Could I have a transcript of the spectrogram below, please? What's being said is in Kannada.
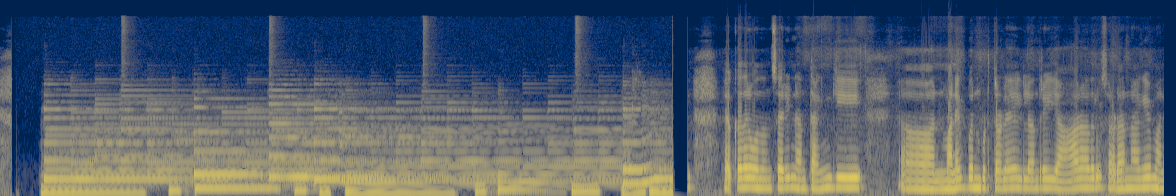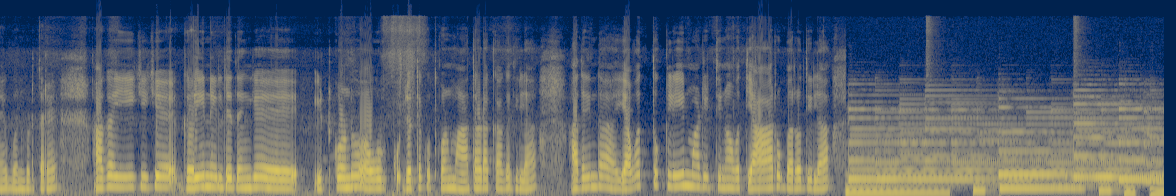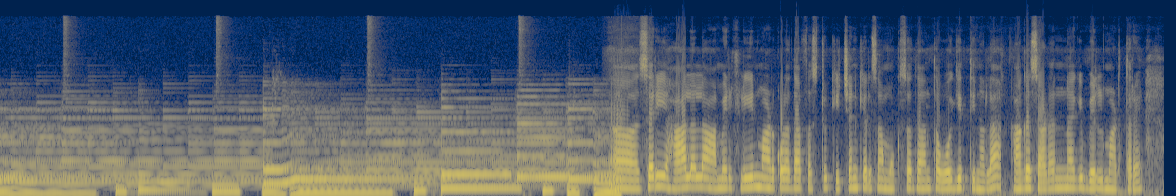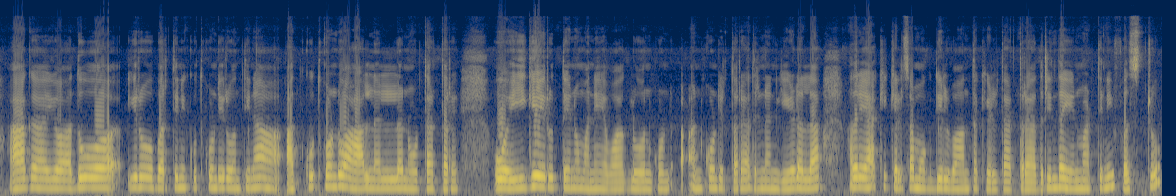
ಯಾಕಂದರೆ ಒಂದೊಂದು ಸರಿ ನನ್ನ ತಂಗಿ ಮನೆಗೆ ಬಂದುಬಿಡ್ತಾಳೆ, ಇಲ್ಲಾಂದರೆ ಯಾರಾದರೂ ಸಡನ್ನಾಗೇ ಮನೆಗೆ ಬಂದುಬಿಡ್ತಾರೆ. ಆಗ ಈಗೀಗೆ ಗೈನ್ ಇಲ್ಲದಿದ್ದಂಗೆ ಇಟ್ಕೊಂಡು ಅವ್ರ ಜೊತೆ ಕುತ್ಕೊಂಡು ಮಾತಾಡೋಕ್ಕಾಗೋದಿಲ್ಲ. ಅದರಿಂದ ಯಾವತ್ತು ಕ್ಲೀನ್ ಮಾಡಿರ್ತೀನೋ ಅವತ್ತು ಯಾರೂ ಬರೋದಿಲ್ಲ. ಸರಿ, ಹಾಲೆಲ್ಲ ಆಮೇಲೆ ಕ್ಲೀನ್ ಮಾಡ್ಕೊಳ್ಳೋದ ಫಸ್ಟು ಕಿಚನ್ ಕೆಲಸ ಮುಗಿಸೋದ ಅಂತ ಹೋಗಿರ್ತೀನಲ್ಲ, ಆಗ ಸಡನ್ನಾಗಿ ಬೆಲ್ ಮಾಡ್ತಾರೆ. ಆಗ ಅಯ್ಯೋ, ಅದು ಇರೋ, ಬರ್ತೀನಿ ಕೂತ್ಕೊಂಡಿರೋ ಅಂತಿನ, ಅದು ಕೂತ್ಕೊಂಡು ಹಾಲನ್ನೆಲ್ಲ ನೋಡ್ತಾ ಇರ್ತಾರೆ. ಓ, ಹೀಗೆ ಇರುತ್ತೇನೋ ಮನೆ ಯಾವಾಗಲೂ ಅನ್ಕೊಂಡು ಅಂದ್ಕೊಂಡಿರ್ತಾರೆ ಆದರೆ ನನಗೆ ಹೇಳಲ್ಲ. ಆದರೆ ಯಾಕೆ ಕೆಲಸ ಮುಗ್ದಿಲ್ವಾ ಅಂತ ಕೇಳ್ತಾ ಇರ್ತಾರೆ. ಅದರಿಂದ ಏನು ಮಾಡ್ತೀನಿ ಫಸ್ಟು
